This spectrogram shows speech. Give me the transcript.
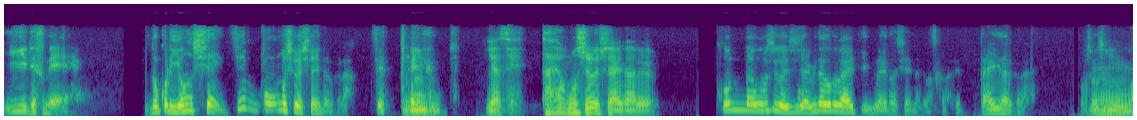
いいですね。残り4試合、全部面白い試合になるから。絶対に。うんいや、絶対面白い試合になる。こんな面白い試合見たことないっていうぐらいの試合になりますから。絶対になるから。面白すぎるうん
